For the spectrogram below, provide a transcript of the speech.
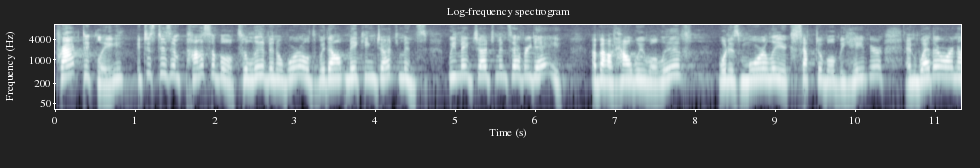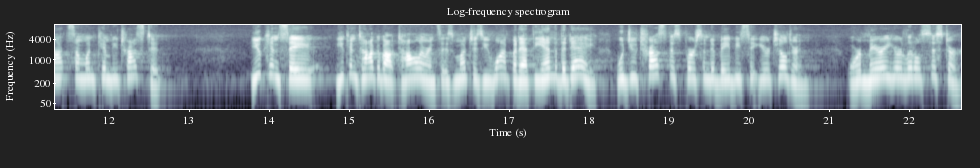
Practically, it just isn't possible to live in a world without making judgments. We make judgments every day about how we will live, what is morally acceptable behavior, and whether or not someone can be trusted. You can say, you can talk about tolerance as much as you want, but at the end of the day, would you trust this person to babysit your children, or marry your little sister,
